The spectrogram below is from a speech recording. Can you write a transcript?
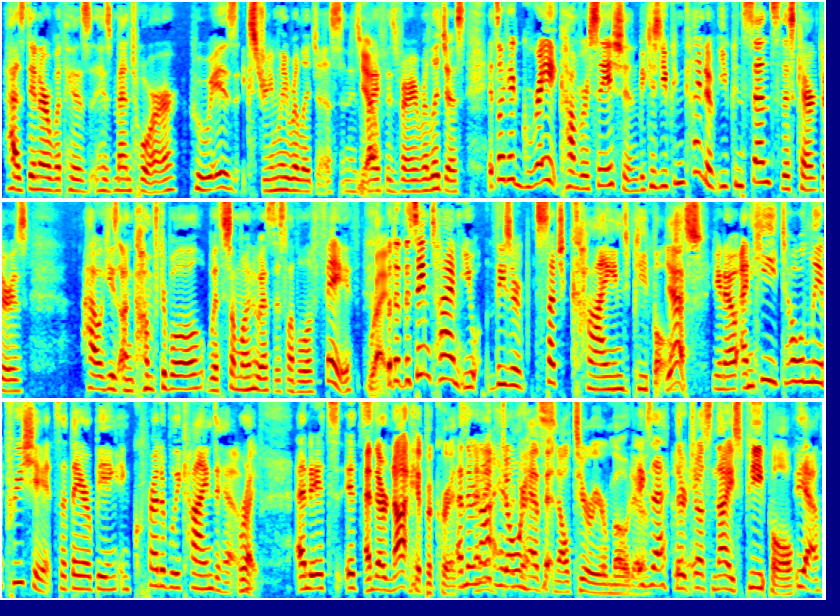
has dinner with his his mentor who is extremely religious and his Yeah. wife is very religious. It's like a great conversation because you can kind of you can sense this character's how he's uncomfortable with someone who has this level of faith. Right. But at the same time, you these are such kind people. Yes. You know, and he totally appreciates that they are being incredibly kind to him. Right. And it's it's and they're not hypocrites, And they're not they don't have an ulterior motive. Exactly. they're just nice people. Yeah.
